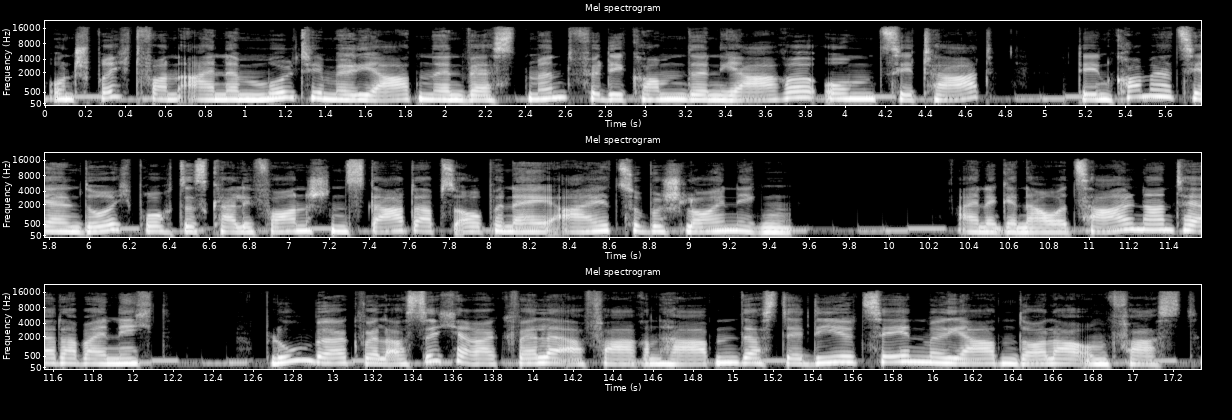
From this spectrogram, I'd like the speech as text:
und spricht von einem Multimilliarden-Investment für die kommenden Jahre, um, Zitat, den kommerziellen Durchbruch des kalifornischen Startups OpenAI zu beschleunigen. Eine genaue Zahl nannte er dabei nicht. Bloomberg will aus sicherer Quelle erfahren haben, dass der Deal 10 Milliarden Dollar umfasst.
